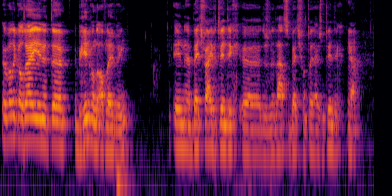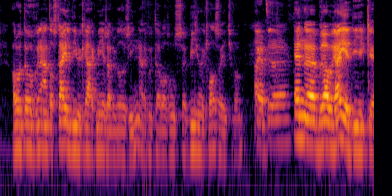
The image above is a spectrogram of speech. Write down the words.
Eh, wat ik al zei in het eh, begin van de aflevering. In eh, batch 25, eh, dus de laatste batch van 2020, Ja. Hadden we het over een aantal stijlen die we graag meer zouden willen zien. Nou goed, daar was ons uh, bier in de klas er eentje van. Oh, je hebt... eh En eh, brouwerijen die ik eh,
